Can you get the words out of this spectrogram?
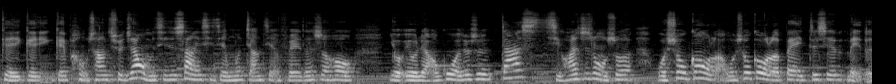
给给给捧上去，就像我们其实上一期节目讲减肥的时候有有聊过，就是大家喜欢是这种说我受够了，我受够了被这些美的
